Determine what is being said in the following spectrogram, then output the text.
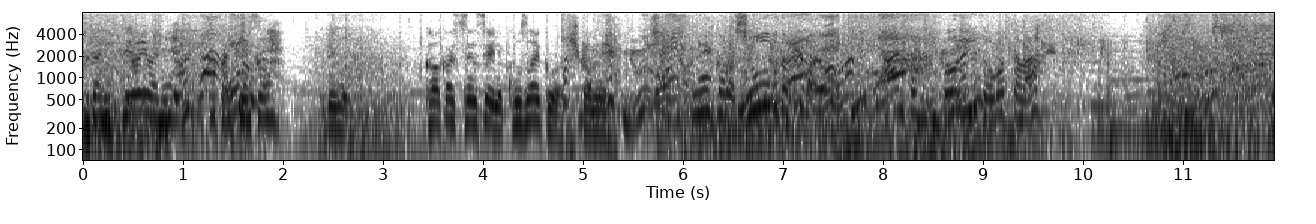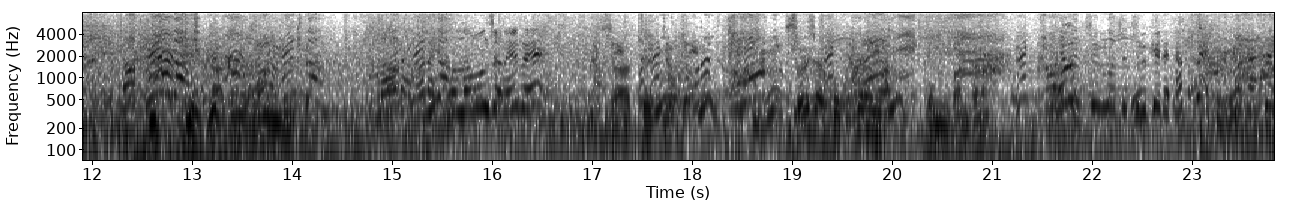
すがに強いわね加賀先生でもカカシ先生に小細工は効かねえ真っ向から勝負だって。ばよあんたならそう言うと思ったわなかなかいい人気だまだまだこんなもんじゃねえぜ。さてと。それじゃあここからが本番だな。影分身の術受けて立つぜ。カカシ先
